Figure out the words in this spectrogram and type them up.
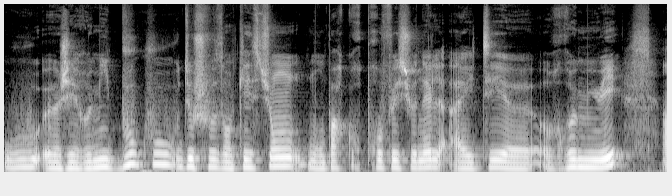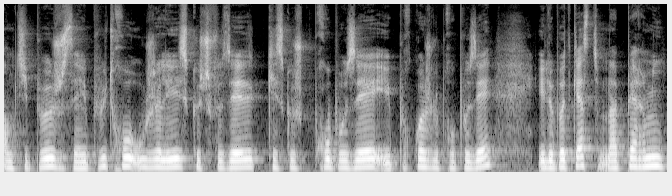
où euh, j'ai remis beaucoup de choses en question. Mon parcours professionnel a été euh, remué un petit peu. Je savais plus trop où j'allais, ce que je faisais, qu'est-ce que je proposais et pourquoi je le proposais. Et le podcast m'a permis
